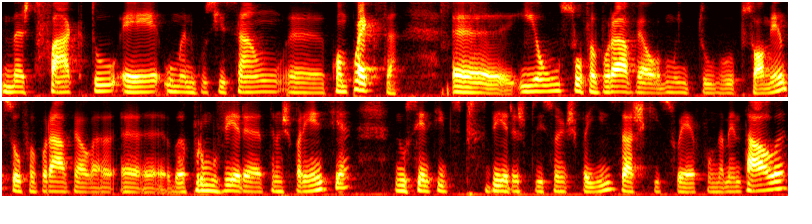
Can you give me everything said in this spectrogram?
mas, de facto, é uma negociação complexa. Uh, e eu sou favorável, muito pessoalmente, sou favorável a, a, a, promover a transparência, no sentido de se perceber as posições dos países, acho que isso é fundamental.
